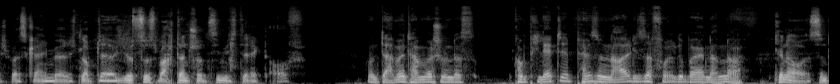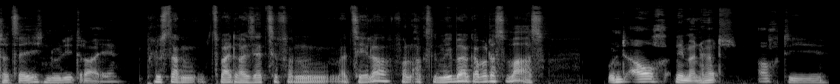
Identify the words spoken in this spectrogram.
ich weiß gar nicht mehr, ich glaube, der Justus wacht dann schon ziemlich direkt auf. Und damit haben wir schon das komplette Personal dieser Folge beieinander. Genau, es sind tatsächlich nur die drei. Plus dann zwei, drei Sätze von Erzähler, von Axel Milberg, aber das war's. Und auch, nee, man hört auch die,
